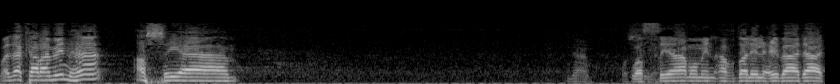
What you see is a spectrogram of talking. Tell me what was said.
وذكر منها الصيام. نعم. والصيام. من أفضل العبادات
